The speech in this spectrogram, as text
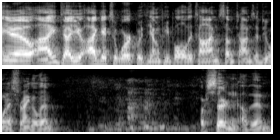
you know, I tell you, I get to work with young people all the time. Sometimes I do want to strangle them or certain of them.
